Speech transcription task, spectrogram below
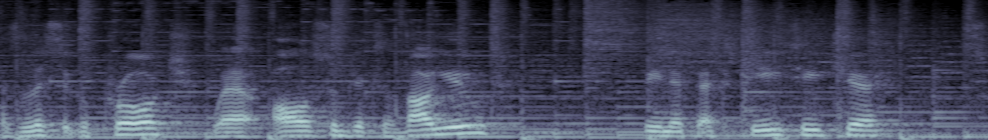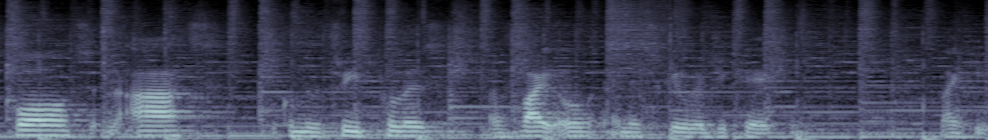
as a holistic approach where all subjects are valued. Being an XPE teacher, sports and arts become the three pillars of vital in a school education. Thank you.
